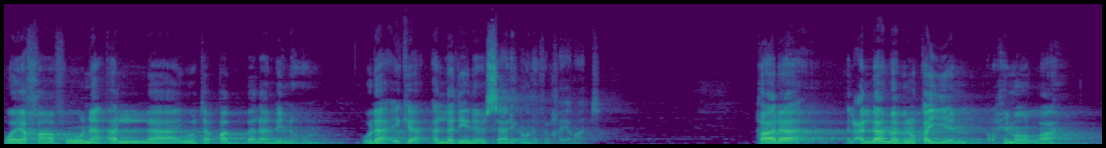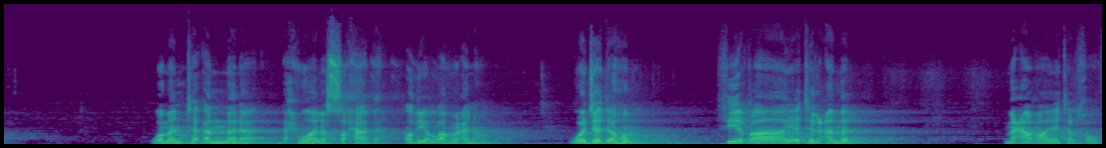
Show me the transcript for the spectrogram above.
ويخافون ألا يتقبل منهم أولئك الذين يسارعون في الخيرات. قال العلامة ابن القيم رحمه الله. ومن تأمل أحوال الصحابة رضي الله عنهم وجدهم في غاية العمل مع غاية الخوف.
